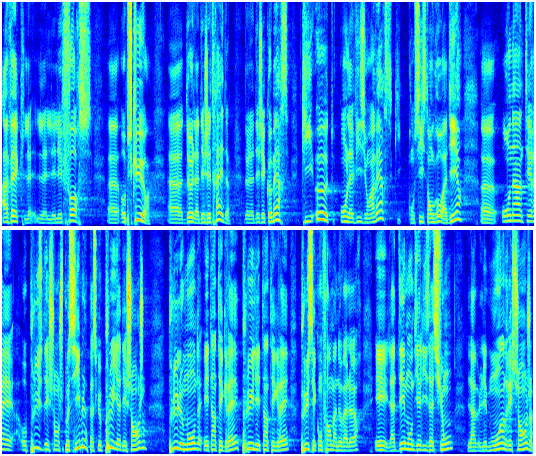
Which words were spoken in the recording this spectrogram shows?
avec les forces euh, obscures euh, de la DG Trade, de la DG Commerce, qui, eux, ont la vision inverse, qui consiste en gros à dire euh, on a intérêt au plus d'échanges possible, parce que plus il y a d'échanges, plus le monde est intégré, plus il est intégré, plus c'est conforme à nos valeurs. Et la démondialisation, les moindres échanges,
